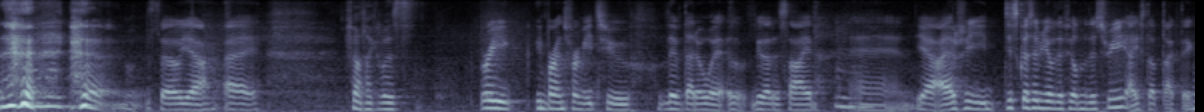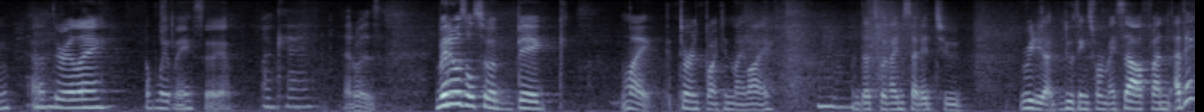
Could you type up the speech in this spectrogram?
so yeah, I felt like it was really important for me to live that away, uh, leave that aside. Mhm. And yeah, I actually discussed with of the film industry. I stopped acting after Mhm. LA completely. So yeah, okay. that was, but it was also a big like turning point in my life, Mhm. and that's when I decided to really like do things for myself and i think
